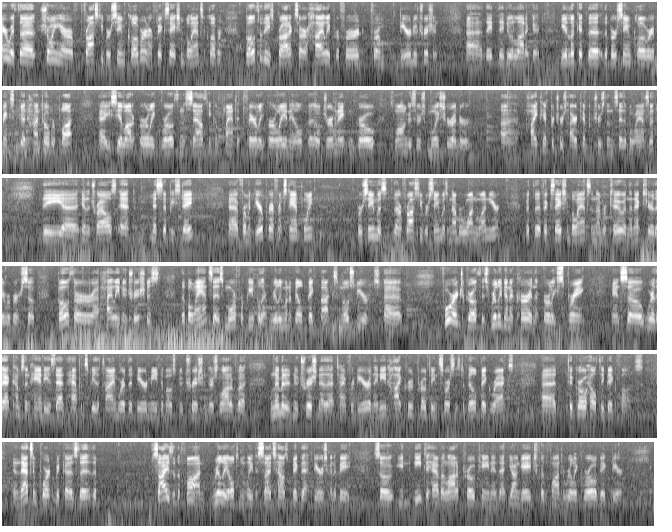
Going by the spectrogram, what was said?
here with uh, showing our Frosty Berseem clover and our Fixation Balansa clover. Both of these products are highly preferred from deer nutrition. Uh, they, they do a lot of good. You look at the, the Berseem clover, it makes a good hunt over plot. Uh, you see a lot of early growth in the south. You can plant it fairly early and it'll, it'll germinate and grow as long as there's moisture under uh, high temperatures, higher temperatures than say the Balansa. The, uh, in the trials at Mississippi State, uh, from a deer preference standpoint, Berseem was, our Frosty Berseem was number one one year, with the Fixation Balansa number two, and the next year they reversed. So both are uh, highly nutritious. The Balansa is more for people that really want to build big bucks. Most of your uh, forage growth is really going to occur in the early spring. And so where that comes in handy is that happens to be the time where the deer need the most nutrition. There's a lot of uh, limited nutrition at that time for deer and they need high crude protein sources to build big racks uh, to grow healthy big fawns. And that's important because the, the size of the fawn really ultimately decides how big that deer is going to be. So you need to have a lot of protein in that young age for the fawn to really grow a big deer.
